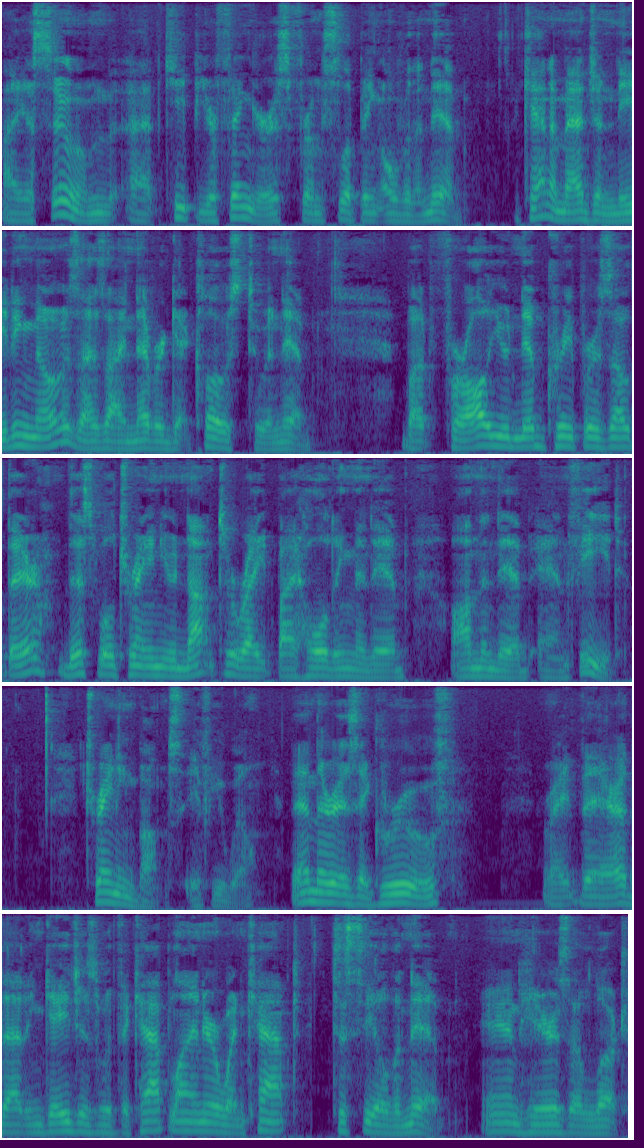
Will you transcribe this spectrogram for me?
I assume that keep your fingers from slipping over the nib. I can't imagine needing those as I never get close to a nib. But for all you nib creepers out there, this will train you not to write by holding the nib on the nib and feed. Training bumps, if you will. Then there is a groove right there that engages with the cap liner when capped to seal the nib. And here's a look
